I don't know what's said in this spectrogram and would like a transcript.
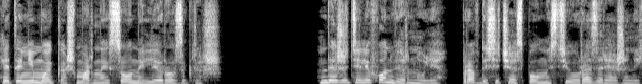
Это не мой кошмарный сон или розыгрыш. Даже телефон вернули, правда, сейчас полностью разряженный.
